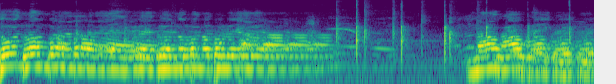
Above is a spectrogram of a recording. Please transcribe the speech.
दोन नंबर आहे इकडे दोन नंबर पुढे नाव घ्यायचं इकडे.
